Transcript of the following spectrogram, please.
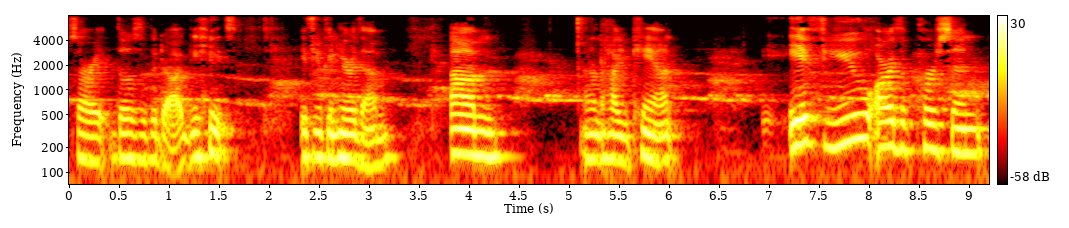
sorry, those are the doggies, if you can hear them. Um, I don't know how you can't. If you are the person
